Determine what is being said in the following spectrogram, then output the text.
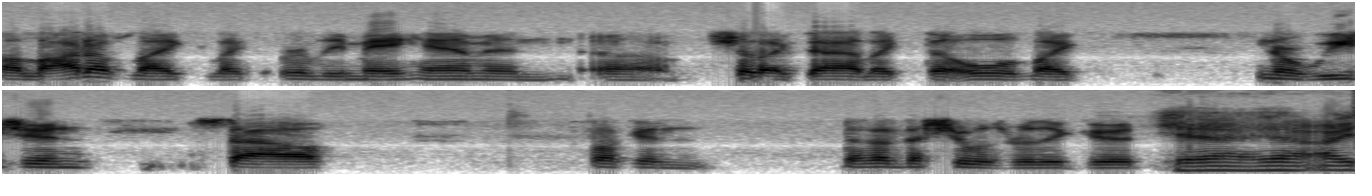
a lot of like like early Mayhem and um, shit like that, like the old like Norwegian style. Fucking I thought that shit was really good. yeah, yeah. I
